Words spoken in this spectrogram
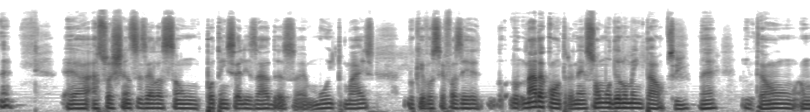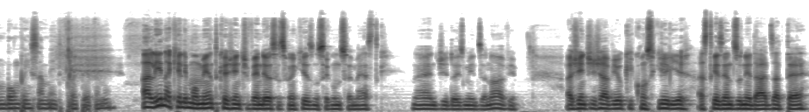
né? é, as suas chances elas são potencializadas é, muito mais do que você fazer nada contra, né? Só um modelo mental, Sim. né? Então é um bom pensamento para ter também. Ali naquele momento que a gente vendeu essas franquias no segundo semestre né, de 2019, a gente já viu que conseguiria as 300 unidades até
